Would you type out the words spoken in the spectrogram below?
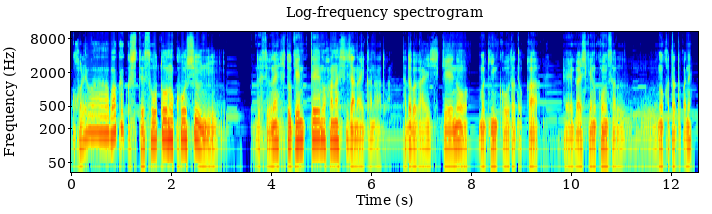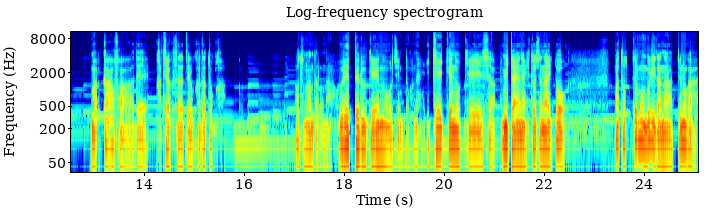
これは若くして相当の高収入ですよね。人限定の話じゃないかなと。例えば外資系の、まあ、銀行だとか、えー、外資系のコンサルの方とかね、まあ、 GAFA で活躍されてる方とか、あとなんだろうな、売れてる芸能人とかね、イケイケの経営者みたいな人じゃないと、まあ、とっても無理だなっていうのが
